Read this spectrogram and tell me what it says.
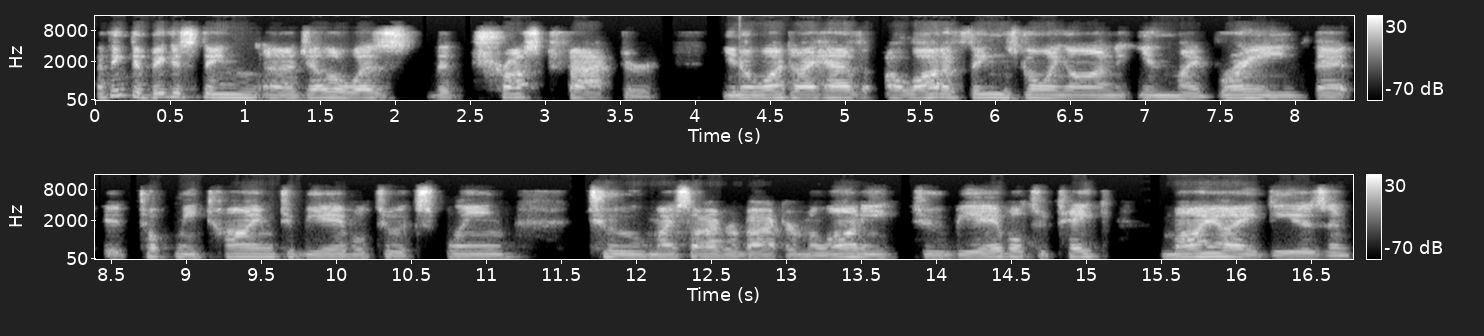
I think the biggest thing, uh, Jello, was the trust factor you know what i have a lot of things going on in my brain that it took me time to be able to explain to my cyberbacker milani to be able to take my ideas and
